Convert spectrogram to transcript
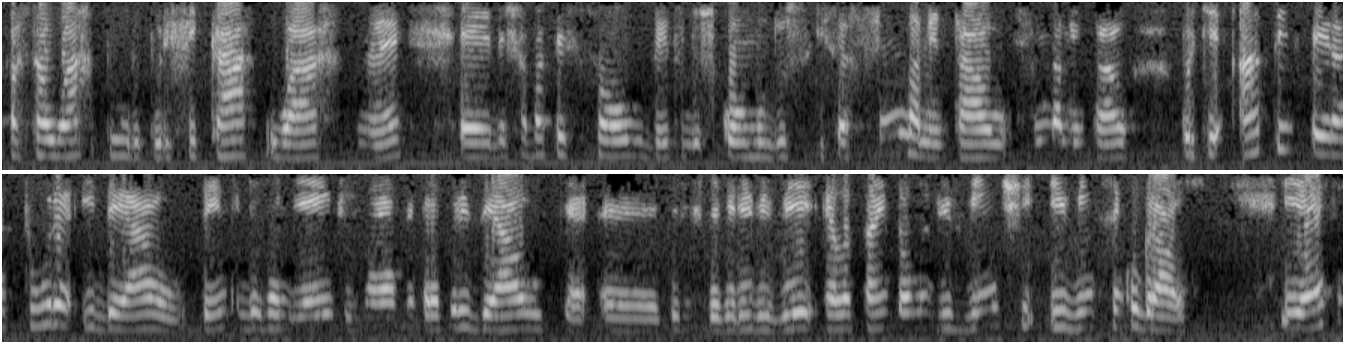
passar o ar puro, purificar o ar, né? É, deixar bater sol dentro dos cômodos, isso é fundamental, fundamental, porque a temperatura ideal dentro dos ambientes, né? A temperatura ideal que, é, que a gente deveria viver, ela está em torno de 20 e 25 graus. E essa,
